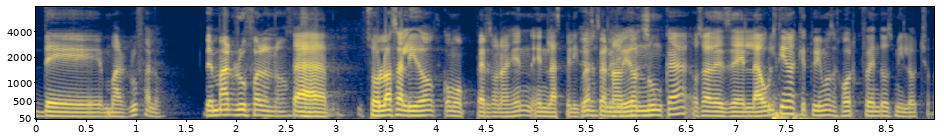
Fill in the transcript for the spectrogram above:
de Mark Ruffalo. De Mark Ruffalo no. O sea, solo ha salido como personaje en, en las películas, las pero no ha habido nunca... O sea, desde la última que tuvimos de Hulk fue en 2008.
